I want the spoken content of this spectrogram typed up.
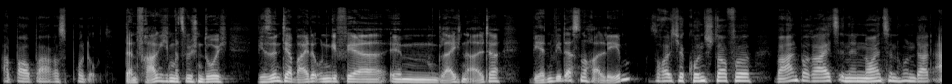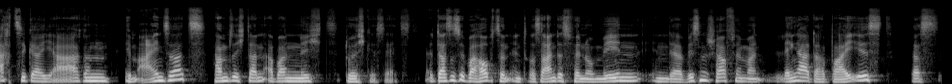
abbaubares Produkt. Dann frage ich mal zwischendurch, wir sind ja beide ungefähr im gleichen Alter. Werden wir das noch erleben? Solche Kunststoffe waren bereits in den 1980er Jahren im Einsatz, haben sich dann aber nicht durchgesetzt. Das ist überhaupt so ein interessantes Phänomen in der Wissenschaft, wenn man länger dabei ist, dass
